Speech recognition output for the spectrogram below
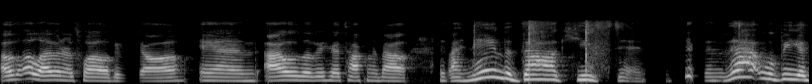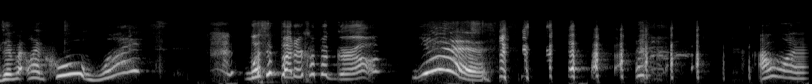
I was 11 or 12, y'all. And I was over here talking about if I name the dog Houston, then that will be a different. Like who? What? Was it Buttercup a girl? Yes. I wanted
